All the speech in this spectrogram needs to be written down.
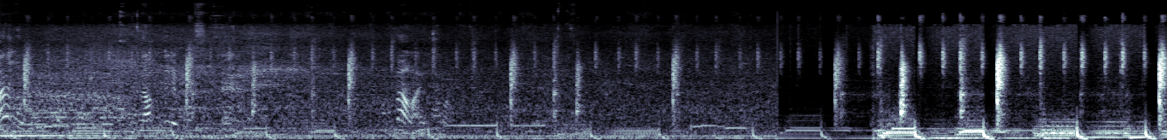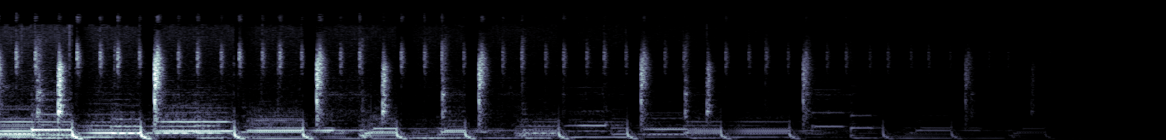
나는 모르겠어. 남들이 봤을 때 오빠가 많이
